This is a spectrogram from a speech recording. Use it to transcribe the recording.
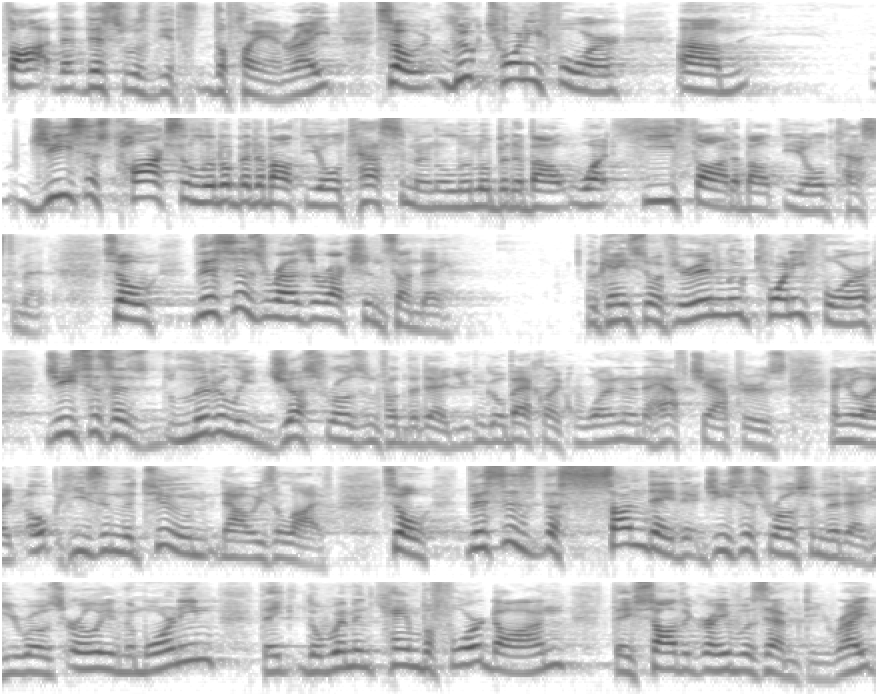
thought that this was the, the plan, right? So, Luke 24, um, Jesus talks a little bit about the Old Testament, a little bit about what he thought about the Old Testament. So, this is Resurrection Sunday. Okay, so if you're in Luke 24, Jesus has literally just risen from the dead. You can go back like one and a half chapters and you're like, oh, he's in the tomb, now he's alive. So this is the Sunday that Jesus rose from the dead. He rose early in the morning. They, the women came before dawn. They saw the grave was empty, right?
